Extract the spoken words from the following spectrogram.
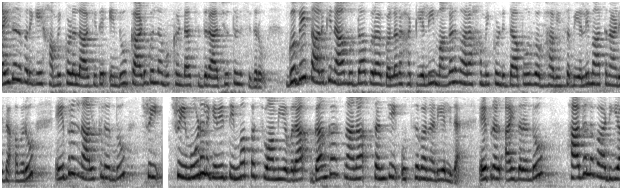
ಐದರವರೆಗೆ ಹಮ್ಮಿಕೊಳ್ಳಲಾಗಿದೆ ಎಂದು ಕಾಡುಗೊಲ್ಲ ಮುಖಂಡ ಸಿದ್ದರಾಜು ತಿಳಿಸಿದರು. ಗುಬ್ಬಿ ತಾಲೂಕಿನ ಮುದ್ದಾಪುರ ಗೊಲ್ಲರಹಟ್ಟಿಯಲ್ಲಿ ಮಂಗಳವಾರ ಹಮ್ಮಿಕೊಂಡಿದ್ದ ಪೂರ್ವಭಾವಿ ಸಭೆಯಲ್ಲಿ ಮಾತನಾಡಿದ ಅವರು, ಏಪ್ರಿಲ್ ನಾಲ್ಕರಂದು ಶ್ರೀ ಶ್ರೀ ಮೂಡಲಗಿರಿ ತಿಮ್ಮಪ್ಪ ಸ್ವಾಮಿಯವರ ಗಂಗಾ ಸ್ನಾನ ಸಂಜೆ ಉತ್ಸವ ನಡೆಯಲಿದೆ. ಏಪ್ರಿಲ್ ಐದರಂದು ಹಾಗಲವಾಡಿಯ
